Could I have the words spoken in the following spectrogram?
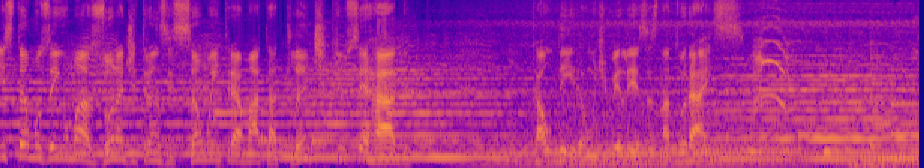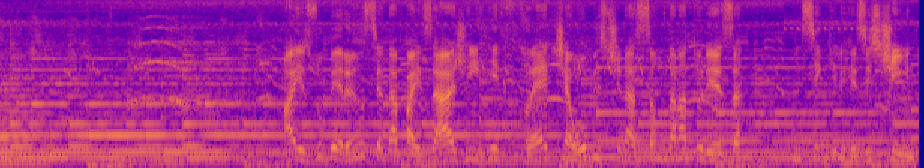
Estamos em uma zona de transição entre a Mata Atlântica e o Cerrado caldeirão de belezas naturais. A exuberância da paisagem reflete a obstinação da natureza em seguir resistindo.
